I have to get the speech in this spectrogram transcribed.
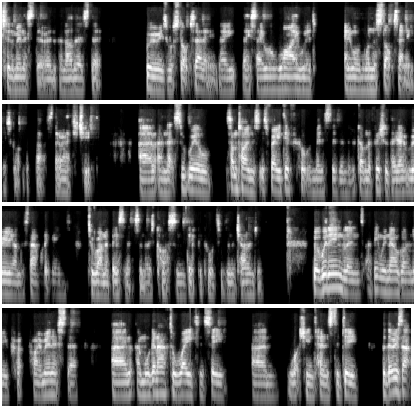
to the minister and, and others that breweries will stop selling, they they say, well, why would anyone want to stop selling in Scotland? That's their attitude. Uh, and that's real sometimes it's very difficult with ministers and government officials. They don't really understand what it means to run a business and those costs and difficulties and the challenges. But with England, I think we've now got a new pr- prime minister, um, and we're going to have to wait and see um, what she intends to do. But there is that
